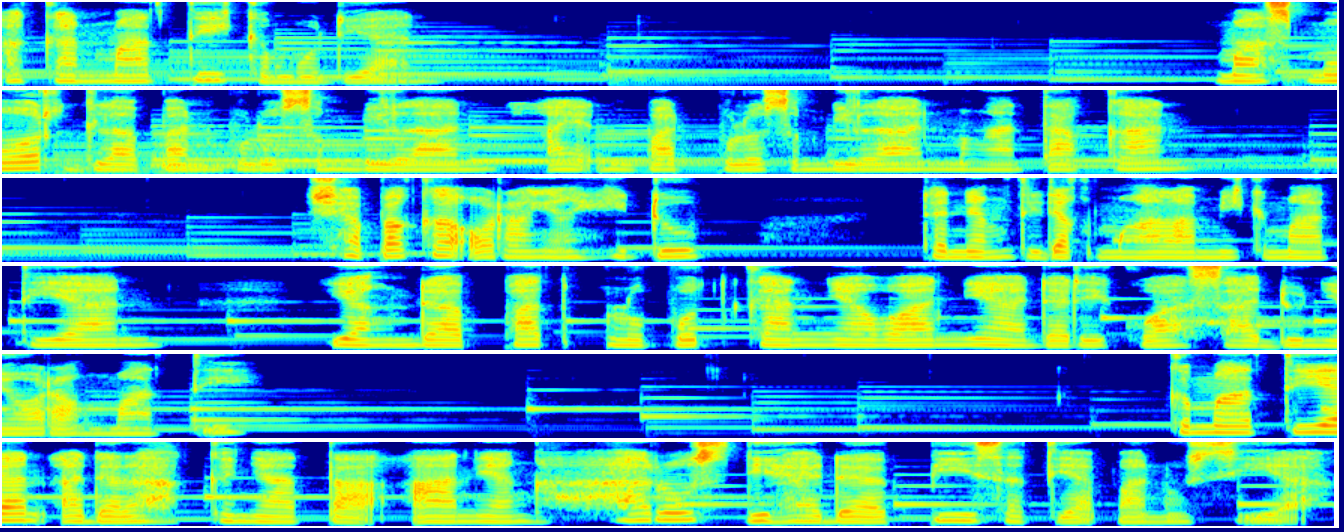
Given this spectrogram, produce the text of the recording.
akan mati kemudian. Mazmur 89 ayat 49 mengatakan, Siapakah orang yang hidup dan yang tidak mengalami kematian yang dapat meluputkan nyawanya dari kuasa dunia orang mati? Kematian adalah kenyataan yang harus dihadapi setiap manusia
